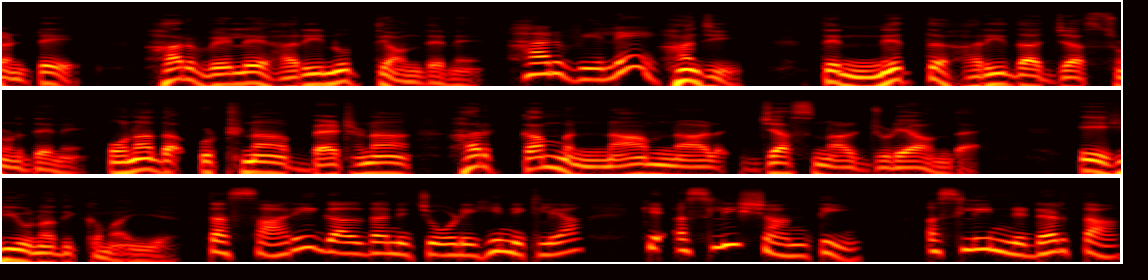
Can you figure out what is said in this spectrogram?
ਘੰਟੇ ਹਰ ਵੇਲੇ ਹਰੀ ਨੂੰ ਧਿਆਉਂਦੇ ਨੇ। ਹਰ ਵੇਲੇ? ਹਾਂਜੀ ਤੇ ਨਿਤ ਹਰੀ ਦਾ ਜਸ ਸੁਣਦੇ ਨੇ। ਉਹਨਾਂ ਦਾ ਉੱਠਣਾ ਬੈਠਣਾ ਹਰ ਕੰਮ ਨਾਮ ਨਾਲ ਜਸ ਨਾਲ ਜੁੜਿਆ ਹੁੰਦਾ ਹੈ। ਇਹੀ ਉਹਨਾਂ ਦੀ ਕਮਾਈ ਹੈ। ਤਾਂ ਸਾਰੀ ਗੱਲ ਦਾ ਨਿਚੋੜ ਇਹੀ ਨਿਕਲਿਆ ਕਿ ਅਸਲੀ ਸ਼ਾਂਤੀ ਅਸਲੀ ਨਿਡਰਤਾ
